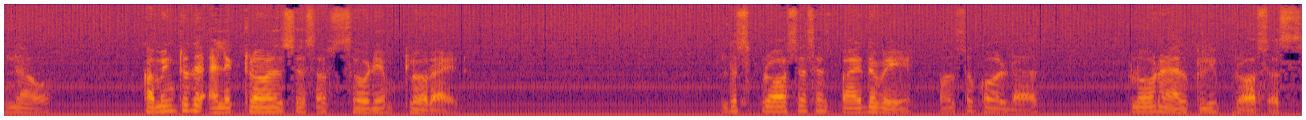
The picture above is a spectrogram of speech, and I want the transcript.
Now, coming to the electrolysis of sodium chloride. This process is by the way also called as chloralkali process.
